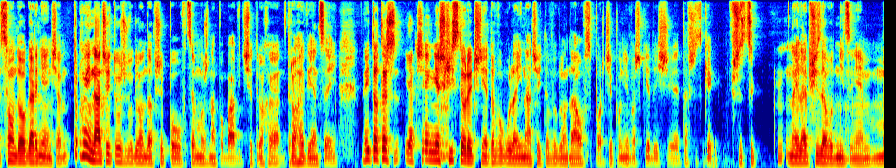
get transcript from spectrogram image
są do ogarnięcia. Trochę inaczej to już wygląda przy połówce, można pobawić się trochę, trochę więcej. No i to też, jak sięgniesz historycznie, to w ogóle inaczej to wyglądało w sporcie, ponieważ kiedyś te wszystkie, wszyscy najlepsi zawodnicy, nie wiem,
